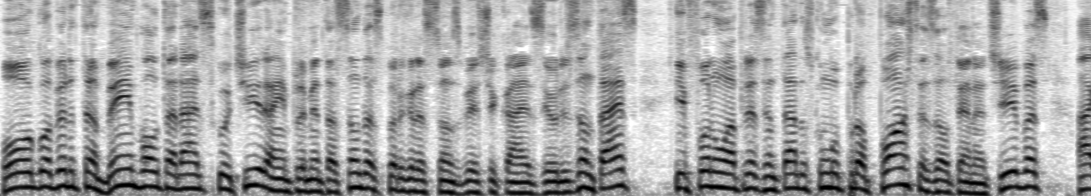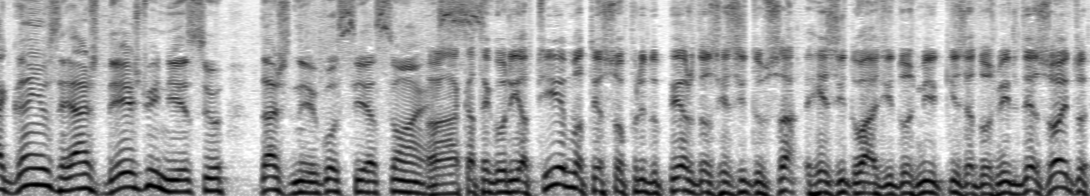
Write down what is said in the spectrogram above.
o governo também voltará a discutir a implementação das progressões verticais e horizontais que foram apresentadas como propostas alternativas a ganhos reais desde o início das negociações. A categoria afirma ter sofrido perdas residuais de 2015 a 2018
